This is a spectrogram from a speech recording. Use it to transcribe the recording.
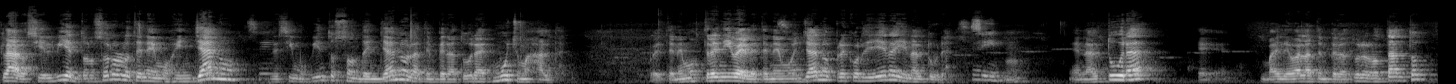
Claro, si el viento nosotros lo tenemos en llano, Sí. decimos viento sonda en llano, la temperatura es mucho más alta. Pues tenemos tres niveles, tenemos en llano, precordillera y en altura. Sí. En altura eh, va a elevar la temperatura no tanto,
